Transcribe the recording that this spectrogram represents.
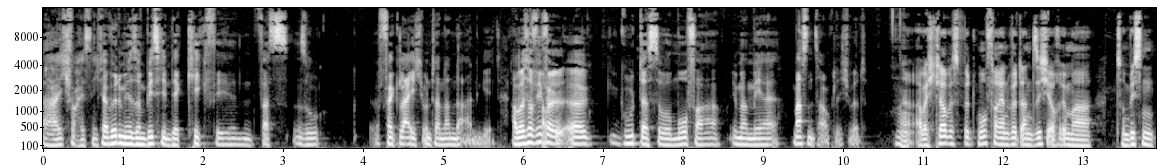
ah, ich weiß nicht, da würde mir so ein bisschen der Kick fehlen, was so Vergleich untereinander angeht. Aber es ist auf jeden Fall äh, gut, dass so Mofa immer mehr massentauglich wird. Ja, aber ich glaube, es wird, Mofa-Rennen wird an sich auch immer so ein bisschen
